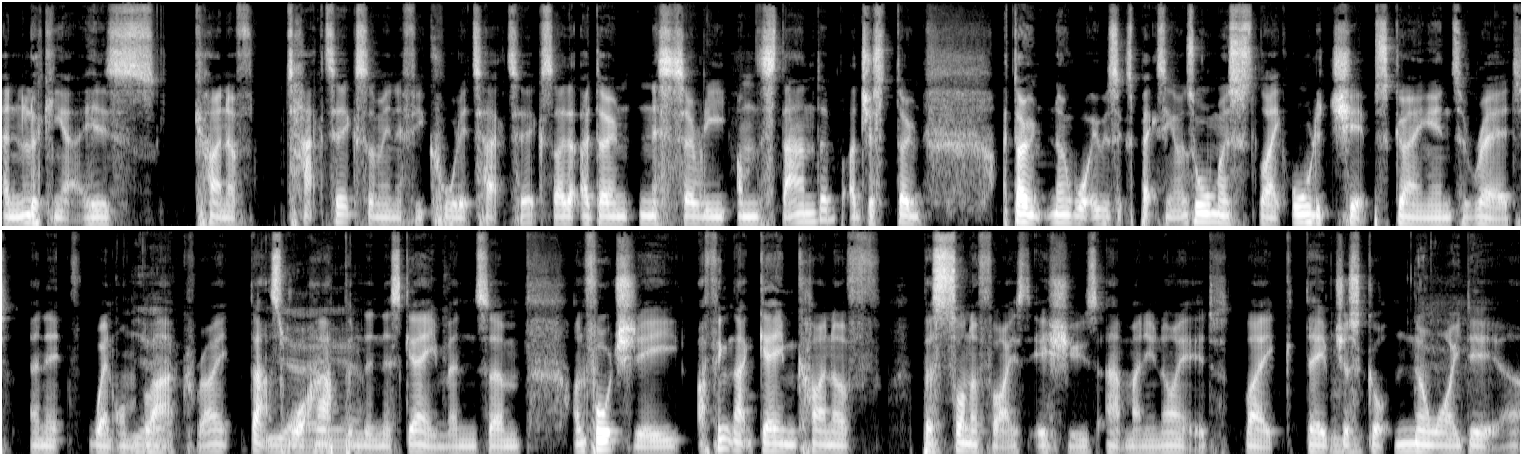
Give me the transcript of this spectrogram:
and looking at his kind of tactics. I mean, if you call it tactics, I, I don't necessarily understand them. I just don't. I don't know what he was expecting. It was almost like all the chips going into red and it went on Yeah. black, right? That's Yeah, what happened yeah. in this game. And um, unfortunately, I think that game kind of personifies issues at Man United. Like they've Mm-hmm. just got no idea,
